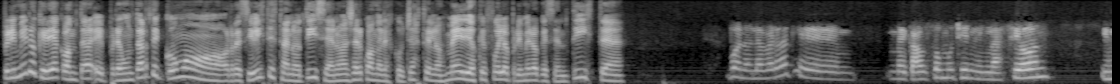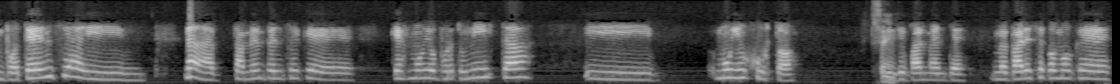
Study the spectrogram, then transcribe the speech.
primero quería contar, eh, preguntarte cómo recibiste esta noticia, ¿no? Ayer cuando la escuchaste en los medios, ¿qué fue lo primero que sentiste? Bueno, la verdad que me causó mucha indignación, impotencia y nada, también pensé que, que es muy oportunista y muy injusto principalmente. Me parece como que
